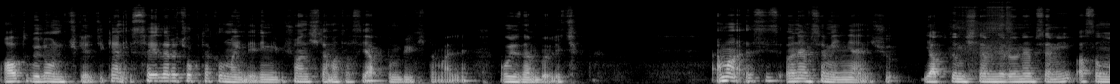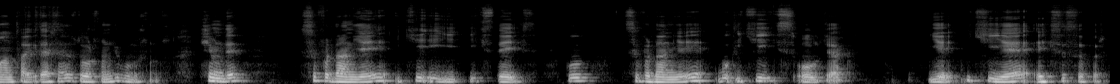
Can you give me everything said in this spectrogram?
6 bölü 13 gelecek. Yani sayılara çok takılmayın dediğim gibi. Şu an işlem hatası yaptım büyük ihtimalle. O yüzden böyle çıktı. Ama siz önemsemeyin yani şu yaptığım işlemleri önemsemeyip asıl mantığa giderseniz doğru sonucu bulursunuz. Şimdi sıfırdan y'ye 2x dx. Bu sıfırdan y'ye bu 2x olacak. y 2y eksi 0.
